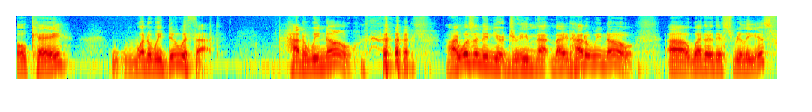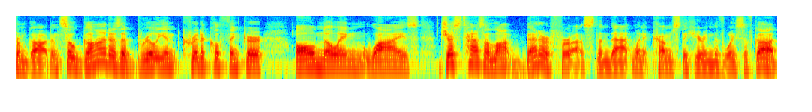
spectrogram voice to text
Okay, what do we do with that? How do we know? I wasn't in your dream that night. How do we know uh, whether this really is from God? And so, God, as a brilliant critical thinker, all knowing, wise, just has a lot better for us than that when it comes to hearing the voice of God.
